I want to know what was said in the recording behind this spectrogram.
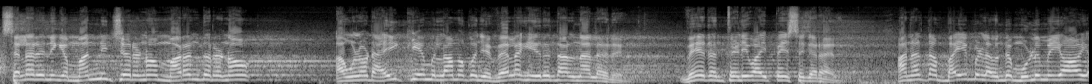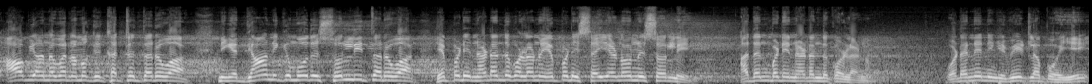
சிலரை நீங்கள் மன்னிச்சிடணும் மறந்துடணும். அவங்களோட ஐக்கியம் இல்லாமல் கொஞ்சம் விலகி இருந்தால் நல்லது. வேதம் தெளிவாய் பேசுகிறார். அதனால தான் பைபிளை வந்து முழுமையாய் ஆவியானவர் நமக்கு கற்றுத் தருவார் நீங்கள் தியானிக்கும் போது சொல்லி தருவார். எப்படி நடந்து கொள்ளணும் எப்படி செய்யணும்னு சொல்லி அதன்படி நடந்து கொள்ளணும். உடனே நீங்கள் வீட்டில் போய்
